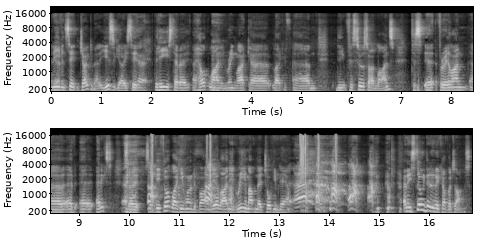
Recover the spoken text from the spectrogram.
and he even said joked about it years ago. He said Yeah. that he used to have a, a helpline and ring like uh, like um, the, for suicide lines to, uh, for airline uh, ad, ad- addicts. So, so if he felt like he wanted to buy an airline, he'd ring him up and they'd talk him down. and he still did it a couple of times.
